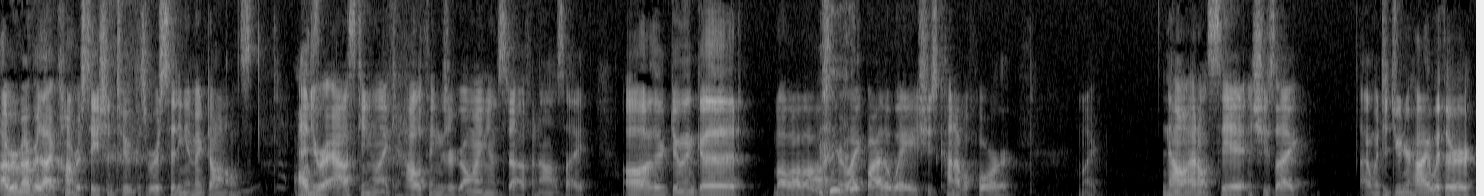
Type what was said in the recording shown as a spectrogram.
I remember that conversation too, because we were sitting in McDonald's and you were asking like how things are going and stuff, and I was like, "Oh, they're doing good." Blah blah blah. And you're like, "By the way, she's kind of a whore." I'm like, "No, I don't see it." And she's like, "I went to junior high with her.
